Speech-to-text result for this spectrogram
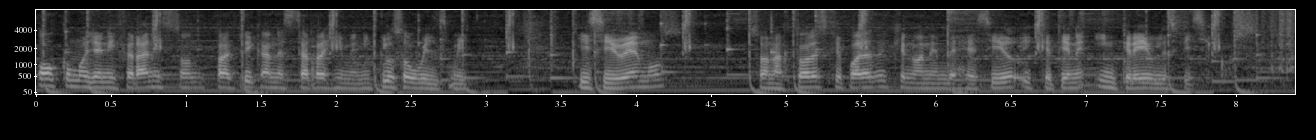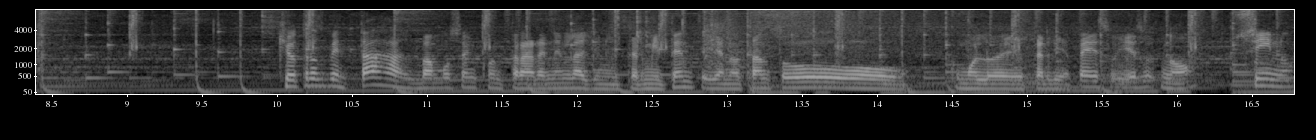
o como Jennifer Aniston practican este régimen, incluso Will Smith. Y si vemos, son actores que parecen que no han envejecido y que tienen increíbles físicos. ¿Qué otras ventajas vamos a encontrar en el ayuno intermitente? Ya no tanto como lo de pérdida de peso y eso, no, sino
